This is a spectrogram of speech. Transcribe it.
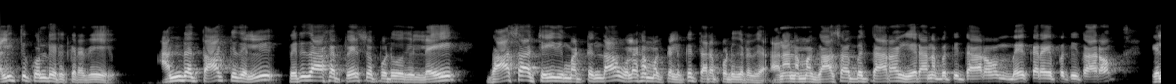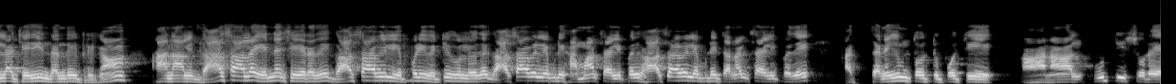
அழித்து கொண்டு இருக்கிறது அந்த தாக்குதல் பெரிதாக பேசப்படுவதில்லை. காசா செய்தி மட்டும்தான் உலக மக்களுக்கு தரப்படுகிறது. ஆனால் நம்ம காசா பற்றி தாரோம் ஈரானை பற்றி தாரோம் மேக்கரை பற்றி தாரோம் எல்லா செய்தியும் தந்துகிட்டு இருக்கோம். ஆனால் காசால என்ன செய்யறது காசாவில் எப்படி வெற்றி கொள்வது? காசாவில் எப்படி ஹமாஸ் அழிப்பது? காசாவில் எப்படி டனல்ஸ் அழிப்பது? அத்தனையும் தோற்று போச்சு. ஆனால் ஹூத்திஸுடைய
